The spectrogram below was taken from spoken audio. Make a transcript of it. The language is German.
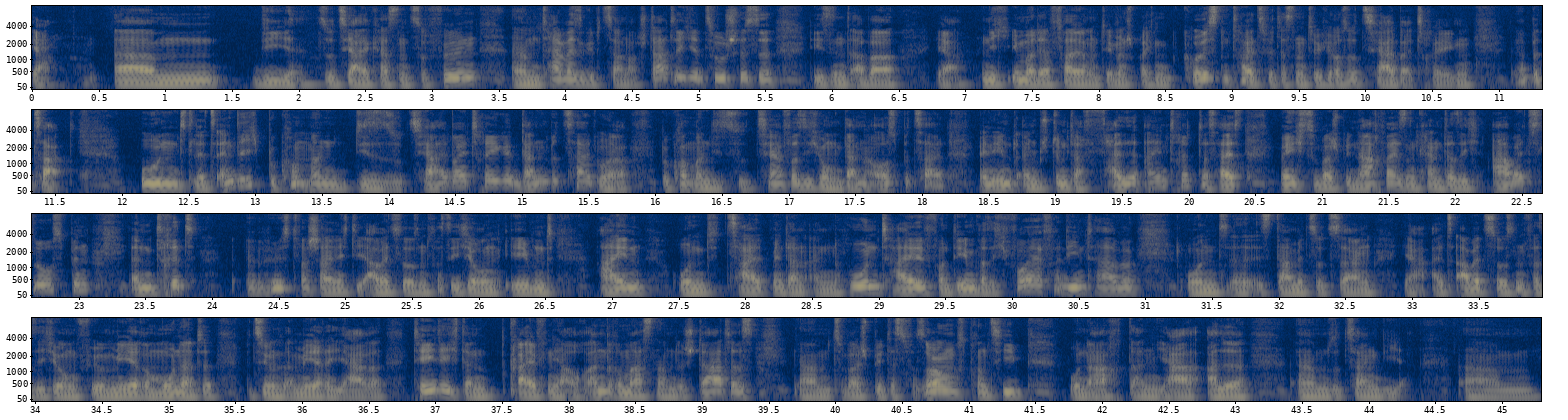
ja, ähm, die Sozialkassen zu füllen. Ähm, teilweise gibt es da noch staatliche Zuschüsse, die sind aber ja nicht immer der Fall und dementsprechend größtenteils wird das natürlich aus Sozialbeiträgen ja, bezahlt. Und letztendlich bekommt man diese Sozialbeiträge dann bezahlt oder bekommt man die Sozialversicherung dann ausbezahlt, wenn eben ein bestimmter Fall eintritt. Das heißt, wenn ich zum Beispiel nachweisen kann, dass ich arbeitslos bin, dann tritt höchstwahrscheinlich die Arbeitslosenversicherung eben ein und zahlt mir dann einen hohen Teil von dem, was ich vorher verdient habe und äh, ist damit sozusagen ja, als Arbeitslosenversicherung für mehrere Monate bzw. mehrere Jahre tätig. Dann greifen ja auch andere Maßnahmen des Staates, ähm, zum Beispiel das Versorgungsprinzip, wonach dann ja alle ähm, sozusagen die ähm,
